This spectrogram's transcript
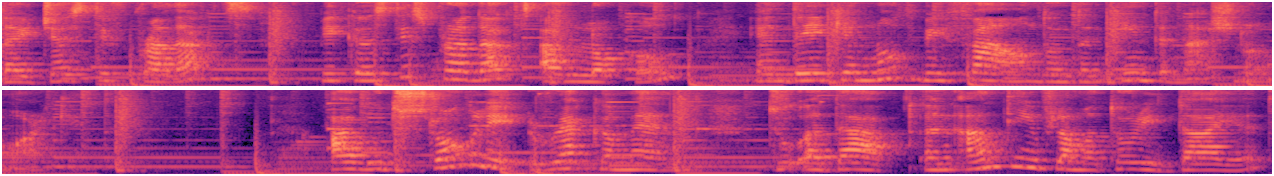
digestive products because these products are local and they cannot be found on the international market. I would strongly recommend to adapt an anti inflammatory diet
